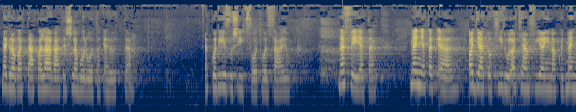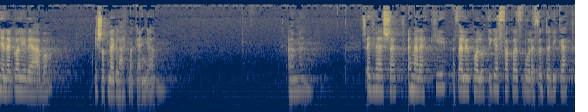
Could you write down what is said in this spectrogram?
megragadták a lábát, és leborultak előtte. Ekkor Jézus így szólt hozzájuk, ne féljetek, Menjetek el, adjátok hírul atyám fiainak, hogy menjenek Galileába, és ott meglátnak engem. Amen. És egy verset emelek ki az előbb hallott ige szakaszból, az ötödiket.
